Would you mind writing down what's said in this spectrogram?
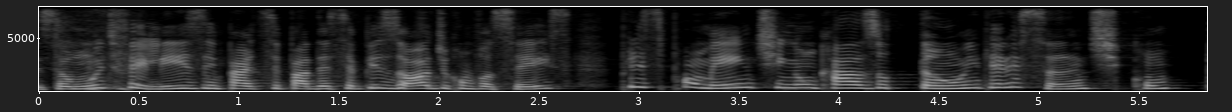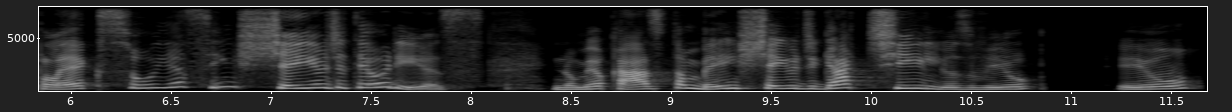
Estou muito feliz em participar desse episódio com vocês, principalmente em um caso tão interessante, complexo e assim cheio de teorias. No meu caso também cheio de gatilhos, viu? Eu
